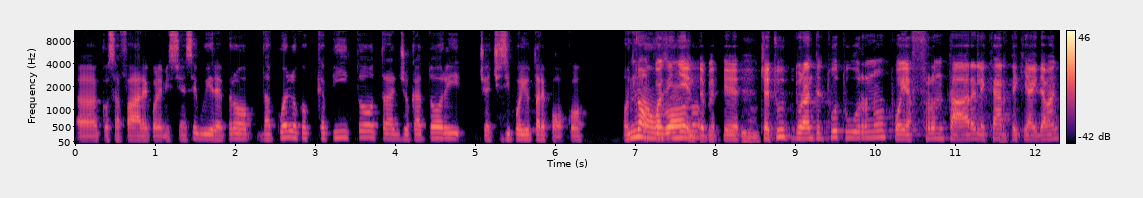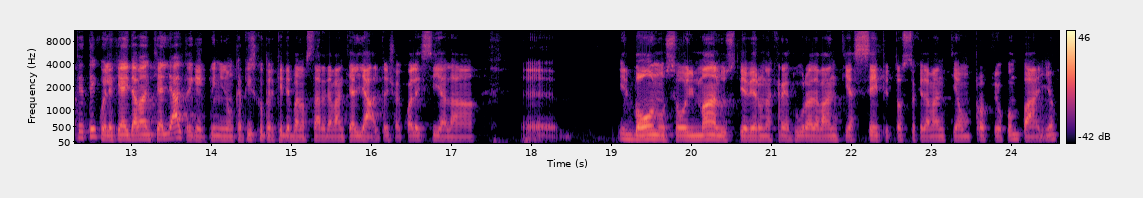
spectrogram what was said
uh, cosa fare, quale missione seguire, però da quello che ho capito tra i giocatori, cioè ci si può aiutare poco. Ognuno no, quasi ruolo... niente, perché mm. cioè, tu durante il tuo turno puoi affrontare le carte che hai davanti a te, quelle che hai davanti agli altri, che quindi non capisco perché debbano stare davanti agli altri, cioè quale sia la... Eh il bonus o il malus di avere una creatura davanti a sé piuttosto che davanti a un proprio compagno.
